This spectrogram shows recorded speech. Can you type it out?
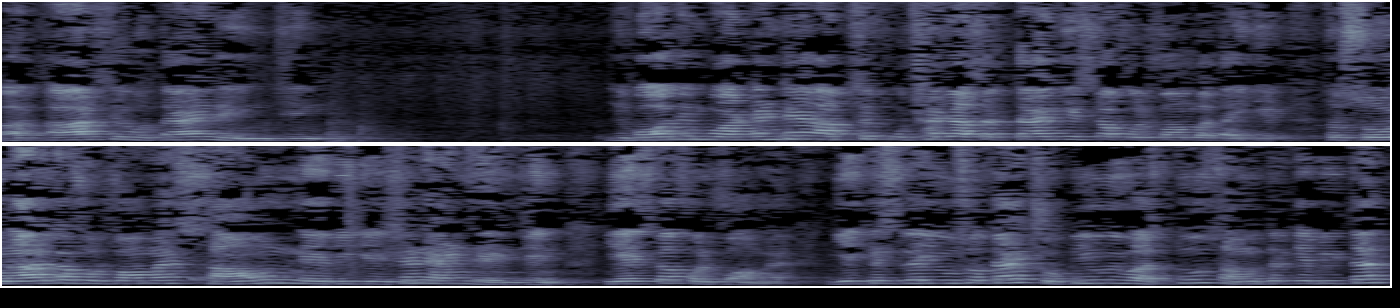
और आर से होता है रेंजिंग ये बहुत इंपॉर्टेंट है, आपसे पूछा जा सकता है कि इसका फुल फॉर्म बताइए। तो सोनार का फुल फॉर्म है साउंड नेविगेशन एंड रेंजिंग ये इसका फुल फॉर्म है। ये किस लिए यूज़ होता है? छुपी हुई वस्तु समुद्र के भीतर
